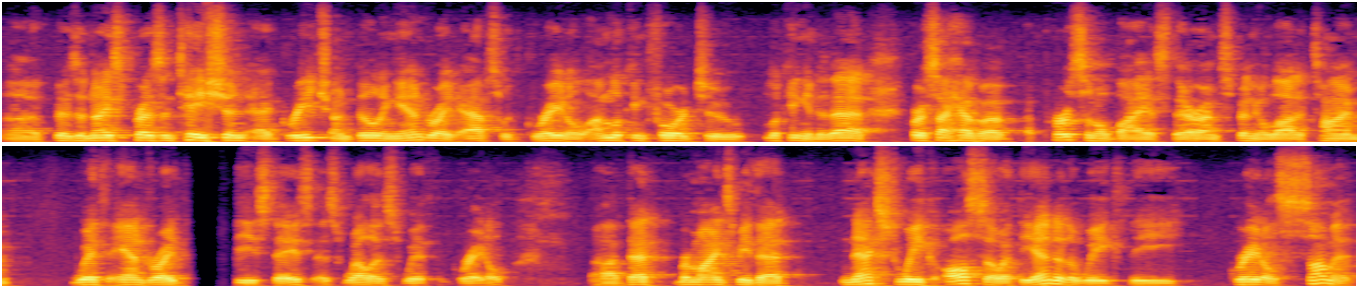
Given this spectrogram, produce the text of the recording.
Uh, there's a nice presentation at Greach on building Android apps with Gradle. I'm looking forward to looking into that. Of course, I have a, a personal bias there. I'm spending a lot of time with Android these days as well as with Gradle. Uh, that reminds me that next week, also at the end of the week, the Gradle Summit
